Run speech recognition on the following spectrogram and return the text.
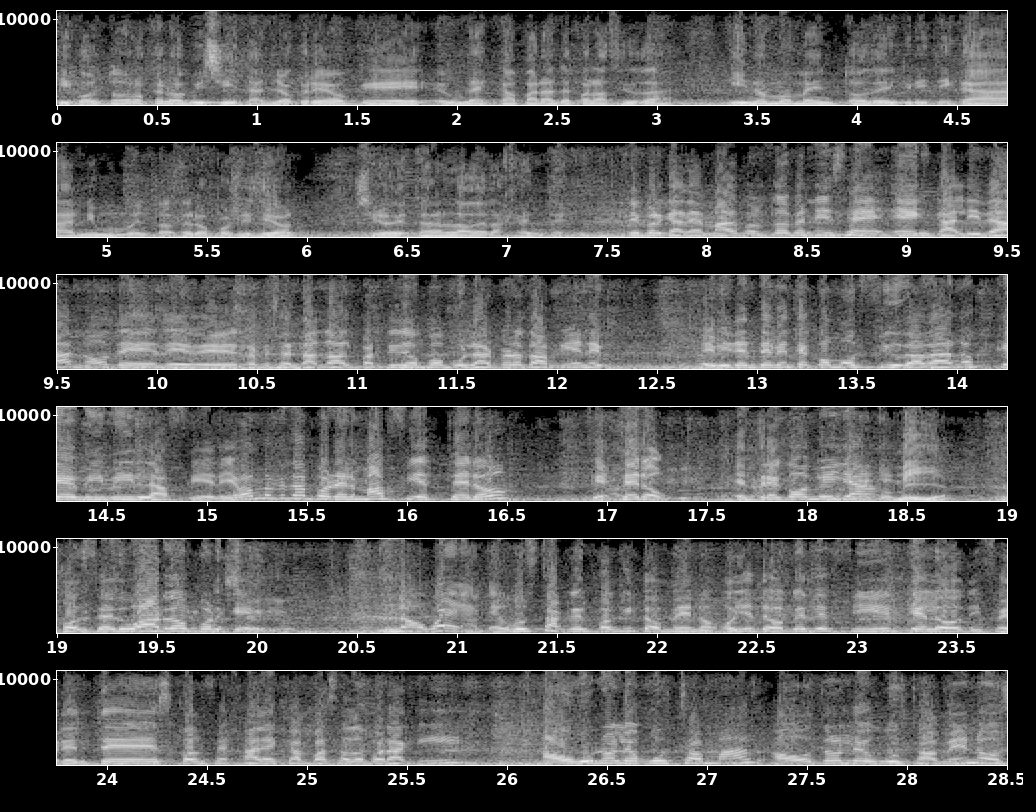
y con todos los que nos visitan. Yo creo que es un escaparate para la ciudad y no es momento de criticar ni momento de hacer oposición, sino de estar al lado de la gente. Sí, porque además vosotros venís eh, en calidad, ¿no? De, de- de- representando al Partido Popular, pero también eh, evidentemente como ciudadanos que vivís la feria. Y vamos a empezar por el más fiestero, fiestero, entre comillas, Entre comillas. José Eduardo, porque no, bueno, te gusta que un poquito menos. Oye, tengo que decir que los diferentes concejales que han pasado por aquí, a algunos les gusta más, a otros les gusta menos,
